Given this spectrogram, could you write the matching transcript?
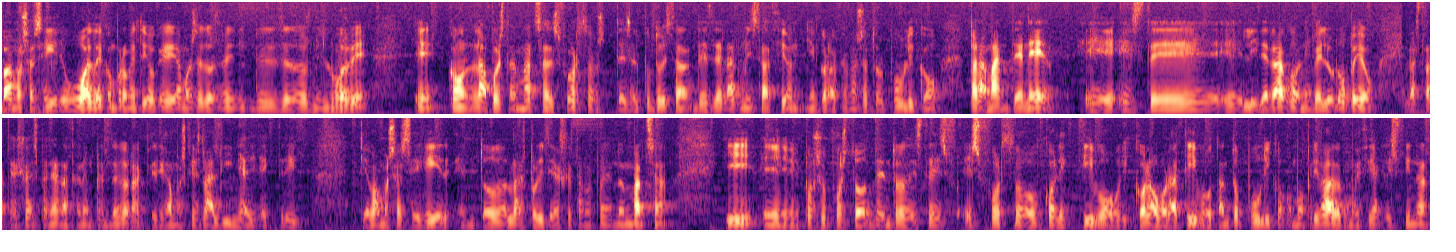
Vamos a seguir igual de comprometido que llevamos desde 2009 eh, con la puesta en marcha de esfuerzos desde el punto de vista desde la administración y en colaboración con el sector público para mantener eh, este eh, liderazgo a nivel europeo, la estrategia de España Nación Emprendedora, que digamos que es la línea directriz que vamos a seguir en todas las políticas que estamos poniendo en marcha y, por supuesto, dentro de este esfuerzo colectivo y colaborativo, tanto público como privado, como decía Cristina,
